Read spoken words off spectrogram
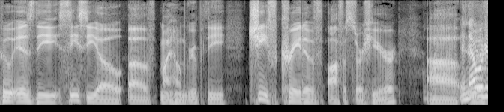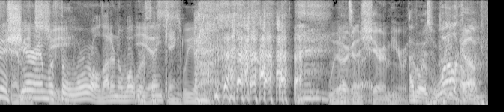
who is the CCO of my home group, the Chief Creative Officer here. Uh, and now we're going to share him with the world. I don't know what we're Yes, tking. We are. we are going to share him here with. I've always been world. pretty welcome.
